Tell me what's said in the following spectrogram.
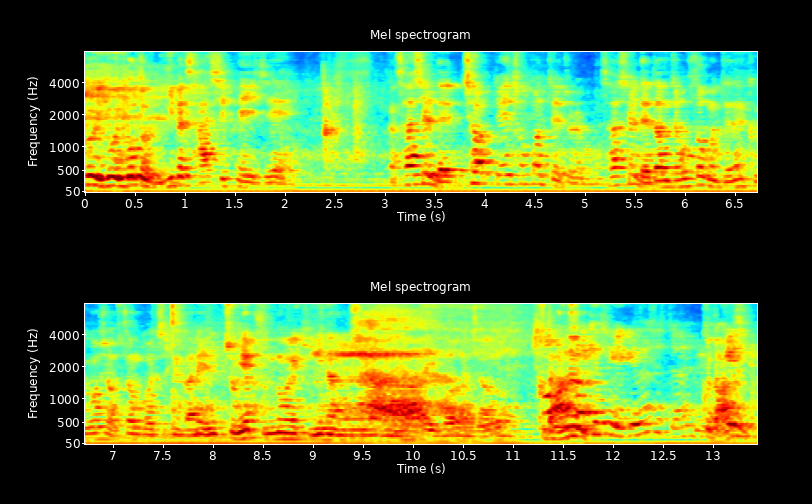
그 이거 이것도 240페이지에 그러니까 사실 내첫 첫 번째 줄에 보면 사실 내담자 호소 문제는 그것이 어떤 것이든 간에 일종의 분노에 기인한 것이다. 아 이거 맞아. 그 처음부터 나는 계속 얘기를 하셨잖아요. 그 나는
